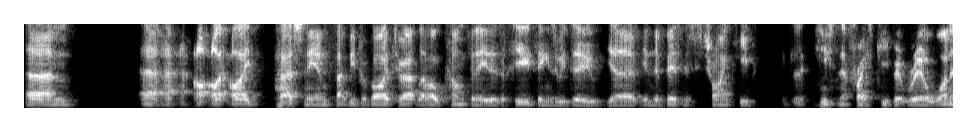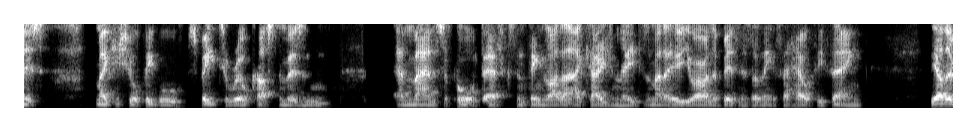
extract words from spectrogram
Um, uh, I, I, personally, and in fact, we provide throughout the whole company. There's a few things we do uh, in the business to try and keep using that phrase, keep it real. One is making sure people speak to real customers and and man support desks and things like that occasionally. It doesn't matter who you are in the business. I think it's a healthy thing. The other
